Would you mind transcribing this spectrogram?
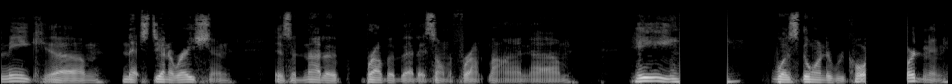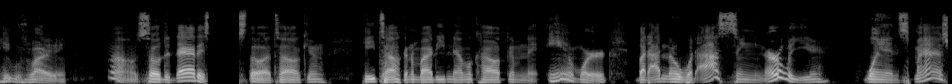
Dominique, um, next generation, is another brother that is on the front line. Um he was doing the recording and he was like, No, so the dad is started talking. He talking about he never called them the N word. But I know what I seen earlier when Smash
